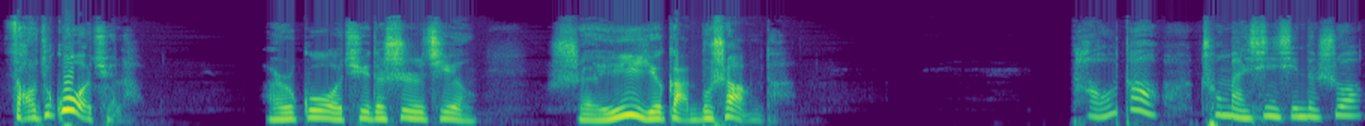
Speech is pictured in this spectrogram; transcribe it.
早就过去了，而过去的事情，谁也赶不上的。”淘淘充满信心地说：“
